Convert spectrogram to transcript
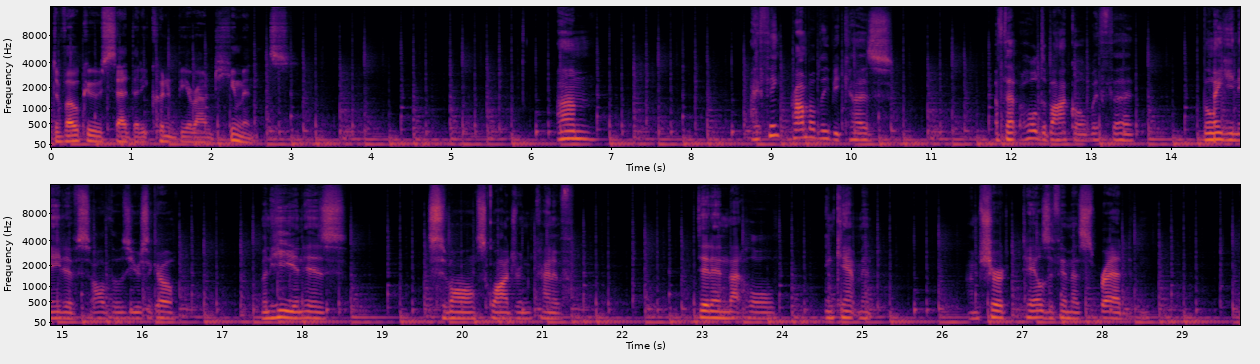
Devoku said that he couldn't be around humans? Um, I think probably because of that whole debacle with the Mwangi natives all those years ago, when he and his small squadron kind of did in that whole encampment. I'm sure tales of him has spread.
